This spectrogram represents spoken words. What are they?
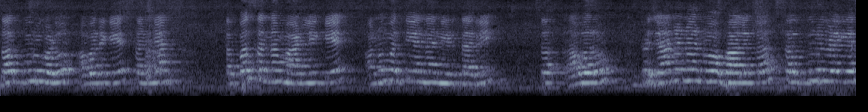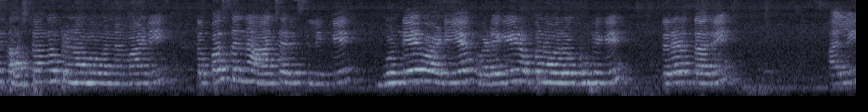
ಸದ್ಗುರುಗಳು ಅವರಿಗೆ ಸನ್ಯಾ, ತಪಸ್ಸನ್ನ ಮಾಡ್ಲಿಕ್ಕೆ ಅನುಮತಿಯನ್ನ ನೀಡ್ತಾರೆ. ಅವರು ಗಜಾನನ ಅನ್ನುವ ಬಾಲಕ ಸದ್ಗುರುಗಳಿಗೆ ಸಾಷ್ಟಾಂಗ ಪ್ರಣಾಮವನ್ನ ಮಾಡಿ ತಪಸ್ಸನ್ನ ಆಚರಿಸಲಿಕ್ಕೆ ಗುಂಡೇವಾಡಿಯ ವಡಗೇರಪ್ಪನವರ ಗುಹೆಗೆ ತೆರಳುತ್ತಾರೆ. ಅಲ್ಲಿ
